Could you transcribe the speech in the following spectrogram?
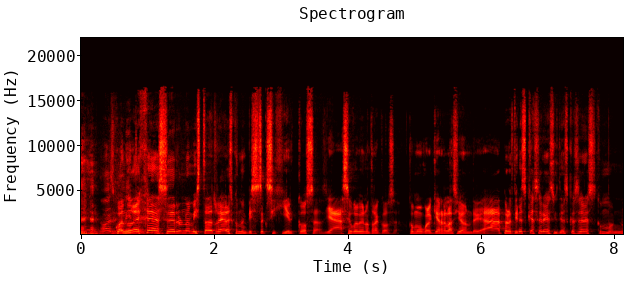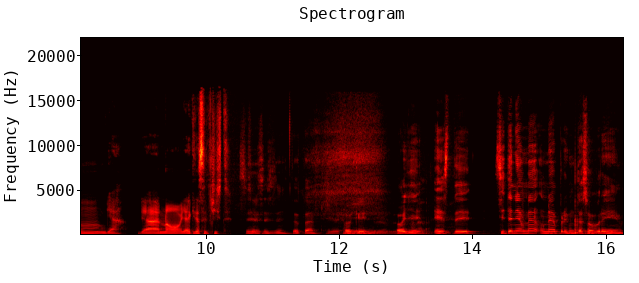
No, es cuando deja de ser una amistad real es cuando empiezas a exigir cosas. Ya se vuelven otra cosa. Como cualquier relación de, ah, pero tienes que hacer eso y tienes que hacer eso. Es como, mm, ya, ya no, ya quitas el chiste. Sí, sí, sí, total. déjame Ok. ir, Oye, nada. este, sí tenía una, una pregunta sobre,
